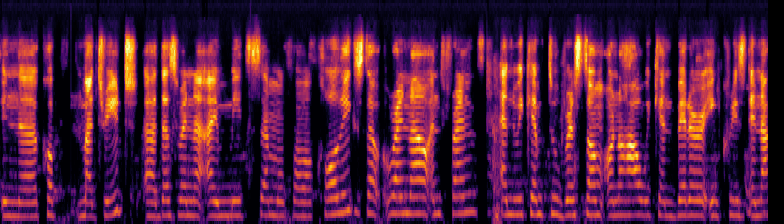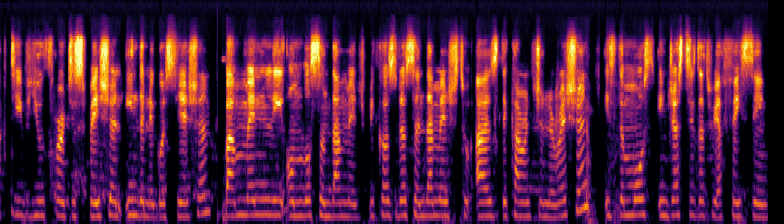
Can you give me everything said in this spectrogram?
in uh, COP Madrid, uh, that's when I meet some of our colleagues that right now and friends, and we came to brainstorm on how we can better increase an active youth participation in the negotiation, but mainly on loss and damage, because loss and damage to us, the current generation, is the most injustice that we are facing.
